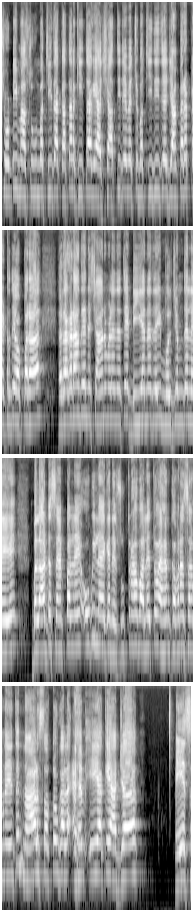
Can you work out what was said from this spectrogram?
ਛੋਟੀ ਮਾਸੂਮ ਬੱਚੀ ਦਾ ਕਤਲ ਕੀਤਾ ਗਿਆ। ਛਾਤੀ ਦੇ ਵਿੱਚ ਬੱਚੀ ਦੀ ਤੇ ਜਾਂ ਫਿਰ ਪਿੱਠ ਦੇ ਉੱਪਰ ਰਗੜਾਂ ਦੇ ਨਿਸ਼ਾਨ ਮਿਲੇ ਨੇ ਤੇ ਡੀਐਨਏ ਦੇ ਮੁਲਜ਼ਮ ਦੇ ਲਈ ਬਲੱਡ ਸੈਂਪਲ ਨੇ, ਉਹ ਵੀ ਲੈ ਗਏ ਨੇ। ਸੂਤਰਾਂ ਹਵਾਲੇ ਤੋਂ ਅਹਿਮ ਖਬਰਾਂ ਸਾਹਮਣੇ ਆਈਆਂ ਤੇ ਨਾਲ ਸਭ ਤੋਂ ਗੱਲ ਅਹਿਮ ਇਹ ਆ ਕਿ ਅੱਜ ਇਸ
